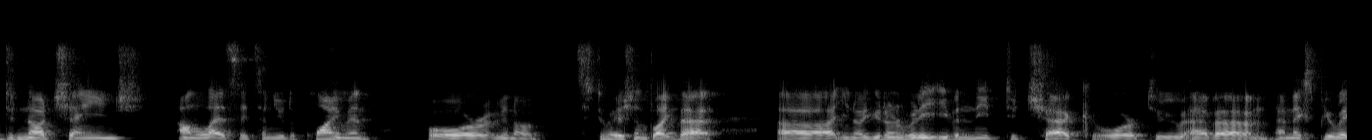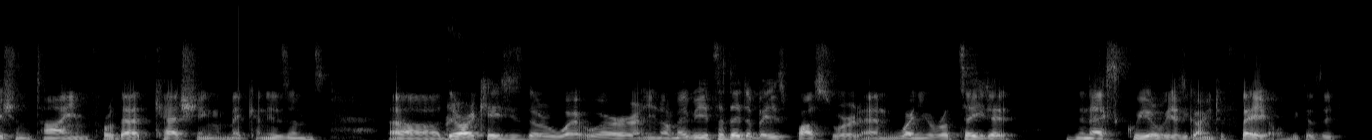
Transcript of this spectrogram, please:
do not change unless it's a new deployment or you know situations like that, uh, you know, you don't really even need to check or to have a, um, an expiration time for that caching mechanisms. Uh, there are cases there where, where, you know, maybe it's a database password, and when you rotate it, the next query is going to fail because it,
